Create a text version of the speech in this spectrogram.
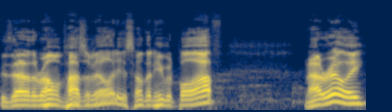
Is that out of the realm of possibility? Is something he would pull off? Not really.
